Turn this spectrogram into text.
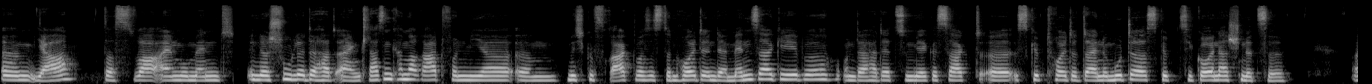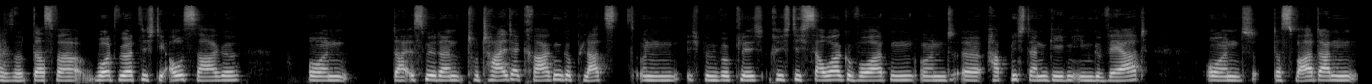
Ähm, ja, das war ein Moment in der Schule, da hat ein Klassenkamerad von mir ähm, mich gefragt, was es denn heute in der Mensa gäbe. Und da hat er zu mir gesagt, äh, es gibt heute deine Mutter, es gibt Zigeunerschnitzel. Also das war wortwörtlich die Aussage. Und da ist mir dann total der Kragen geplatzt und ich bin wirklich richtig sauer geworden und äh, habe mich dann gegen ihn gewehrt. Und das war dann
